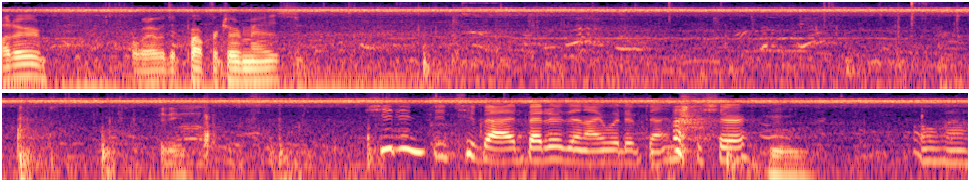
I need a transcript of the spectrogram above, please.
made it. Spotter, or whatever the proper term is. Did? She didn't do too bad. Better than I would have done, for sure. Hmm. Oh, wow.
